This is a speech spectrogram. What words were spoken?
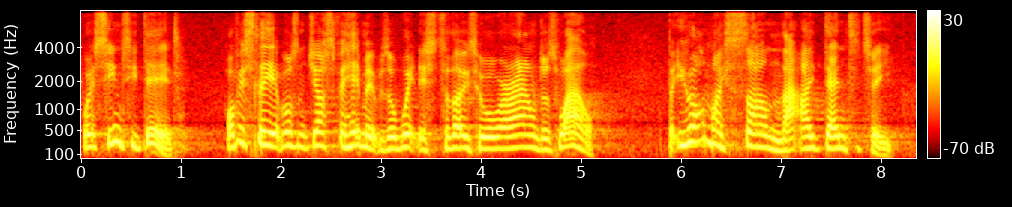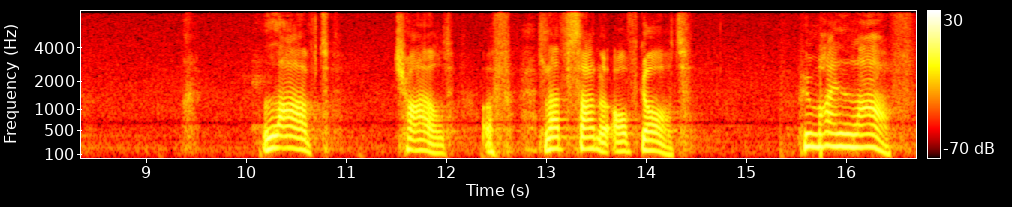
Well, it seems he did. Obviously, it wasn't just for him, it was a witness to those who were around as well. But you are my son, that identity. Loved child of, loved son of God, whom I love.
